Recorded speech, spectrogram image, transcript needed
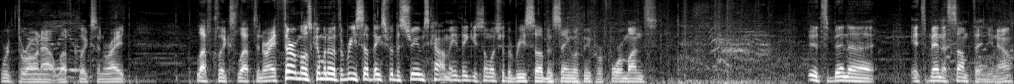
We're throwing out left clicks and right. Left clicks left and right. Thermo's coming in with a resub. Thanks for the streams, Kami. Thank you so much for the resub and staying with me for four months. It's been a it's been a something, you know?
